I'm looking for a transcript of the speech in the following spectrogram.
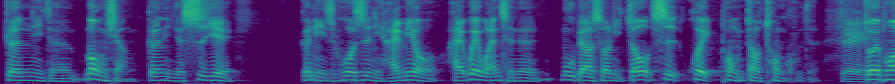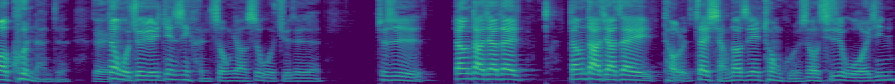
跟你的梦想，跟你的事业，跟你或是你还没有还未完成的目标的时候，你都是会碰到痛苦的，对，都会碰到困难的，对。但我觉得有一件事情很重要，是我觉得就是当大家在当大家在讨论在想到这些痛苦的时候，其实我已经。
